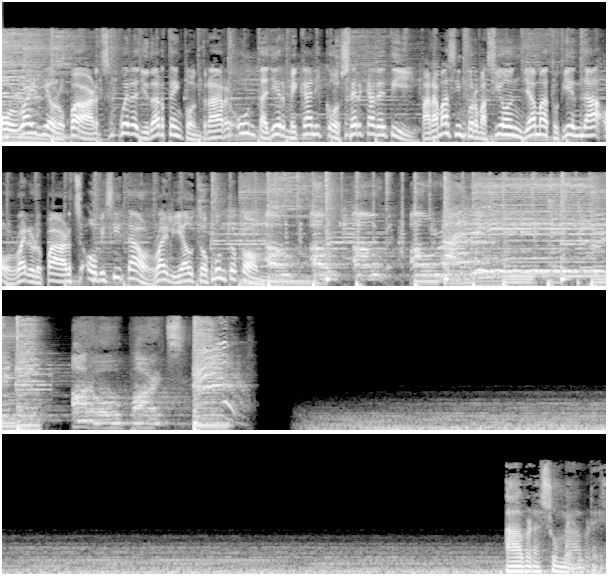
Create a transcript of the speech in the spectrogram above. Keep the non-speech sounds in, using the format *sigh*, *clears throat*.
O'Reilly Auto Parts puede ayudarte a encontrar un taller mecánico cerca de ti. Para más información, llama a tu tienda O'Reilly Auto Parts o visita oreillyauto.com. oh, oh, Parts. Abra su mente.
